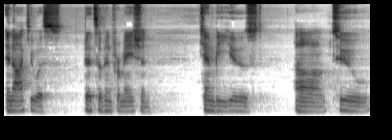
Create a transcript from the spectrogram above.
innocuous bits of information can be used uh, to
